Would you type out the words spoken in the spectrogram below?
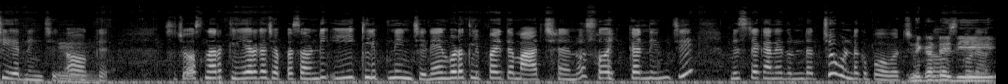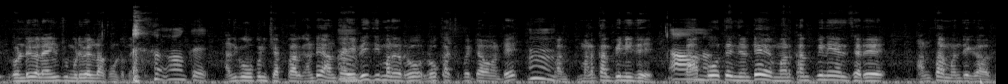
చైర్ నుంచి. ఓకే. సో చూస్తున్నారా క్లియర్గా చెప్పేసామండి ఈ క్లిప్ నుంచి నేను కూడా క్లిప్ అయితే మార్చాను. సో ఇక్కడ నుంచి మిస్టేక్ అనేది ఉండొచ్చు ఉండకపోవచ్చు. ఎందుకంటే ఇది రెండు వేల నుంచి మూడు వేల దాకా ఉంటుంది. ఓకే. అందుకే ఓపెన్ చెప్పాలి. అంటే అంత హెవీది మన లో కాస్ట్ పెట్టామంటే మన కంపెనీదే. కాకపోతే ఏంటంటే మన కంపెనీ అయినా సరే అంతా మంది కాదు.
